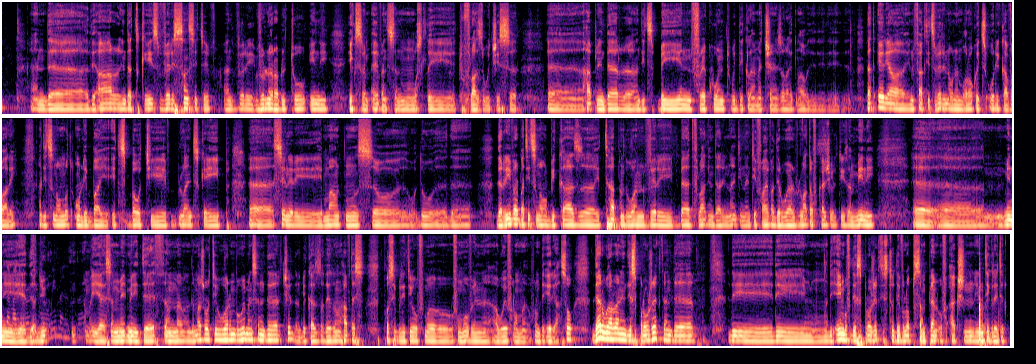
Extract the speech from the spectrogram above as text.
and uh, they are in that case very sensitive and very vulnerable to any extreme events and mostly to floods which is uh, happening there uh, and it's being frequent with the climate change right now. The- the- the- that area in fact it's very known in Morocco it's Ourika Valley and it's known not only by its beauty landscape uh, scenery mountains so do the the river, but it's known because uh, it happened one very bad flooding there in 1995, and there were a lot of casualties and many, uh, uh, many, uh, um, yes, many deaths, and uh, the majority were women and their children because they don't have this possibility of, mo- of moving away from uh, from the area. So there we are running this project, and uh, the, the, the aim of this project is to develop some plan of action integrated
